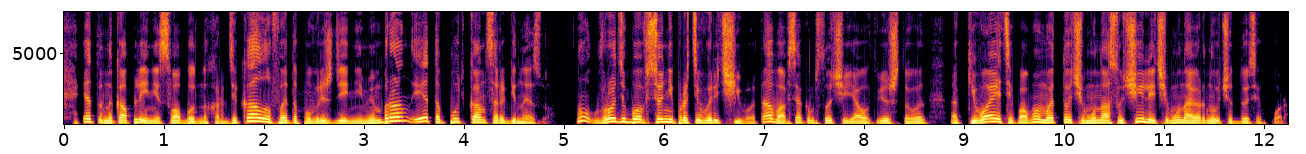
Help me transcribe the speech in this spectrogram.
– это накопление свободных радикалов, это повреждение мембран, и это путь к канцерогенезу. Ну, вроде бы все не противоречиво, да, во всяком случае, я вот вижу, что вы киваете, по-моему, это то, чему нас учили, чему, наверное, учат до сих пор.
